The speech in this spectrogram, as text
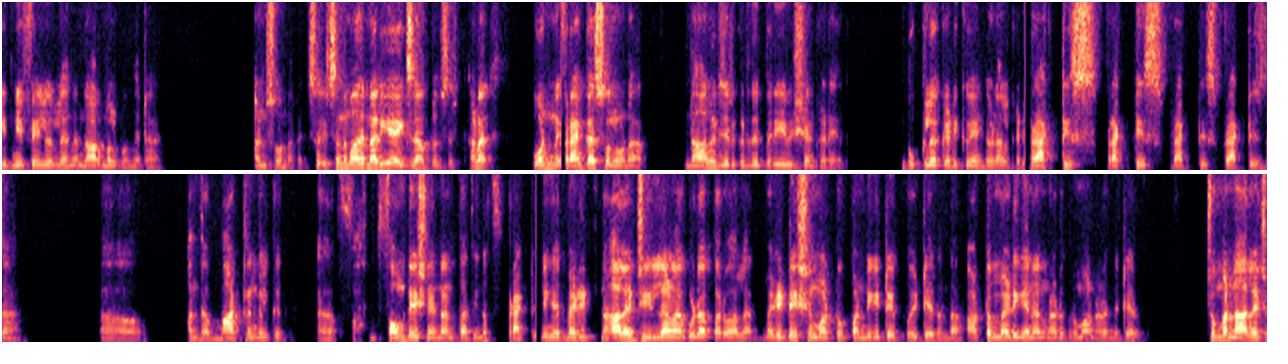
கிட்னி ஃபெயிலியர்லேருந்து நார்மலுக்கு வந்துட்டேன் அன்னு சொன்னார். ஸோ இட்ஸ் இந்த மாதிரி நிறைய எக்ஸாம்பிள்ஸ் இருக்கு. ஆனால் ஒன்று ஃப்ராங்காக சொல்லணும்னா நாலேஜ் இருக்கிறது பெரிய விஷயம் கிடையாது. புக்கில் கிடைக்கும் எங்கே வேணாலும் கிடைக்கும். ப்ராக்டிஸ் ப்ராக்டிஸ் ப்ராக்டிஸ் ப்ராக்டிஸ் தான் அந்த மாற்றங்களுக்கு ஃபவுண்டேஷன் என்னன்னு பார்த்தீங்கன்னா ப்ராக்டிஸ் நீங்கள் மெடி நாலேஜ் இல்லைனா கூட பரவாயில்ல. மெடிடேஷன் மட்டும் பண்ணிக்கிட்டே போயிட்டே இருந்தால் ஆட்டோமேட்டிக்காக என்ன நடக்கணுமோ? நடந்துகிட்டே இருக்கும். சும்மா நாலேஜ்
